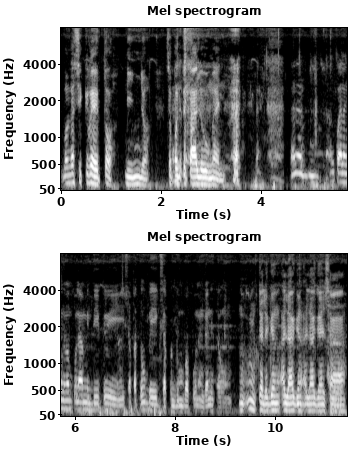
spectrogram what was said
mga sikreto ninyo sa pagtatalungan? Alam, ang palang naman po namin dito eh, sa patubig, sa pagbumba po ng ganito. Mm, talagang alagang-alaga sa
